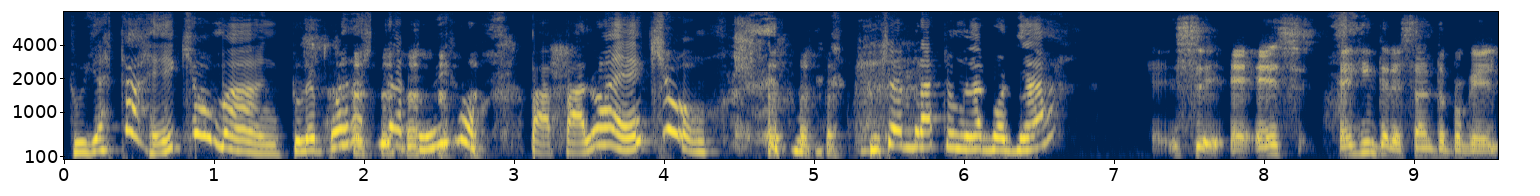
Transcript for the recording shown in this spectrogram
tú ya estás hecho, man. Tú le puedes decir a tu hijo, papá lo ha hecho. ¿Tú sembraste un árbol ya? Sí, e, es, es interesante porque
